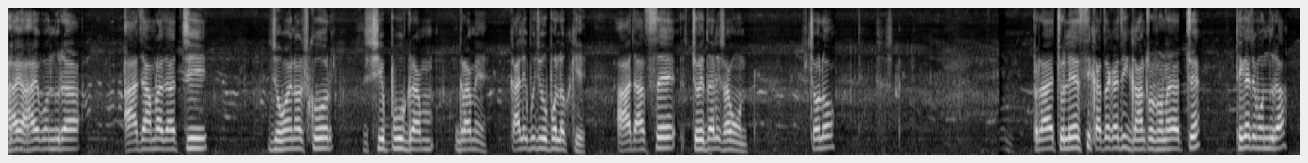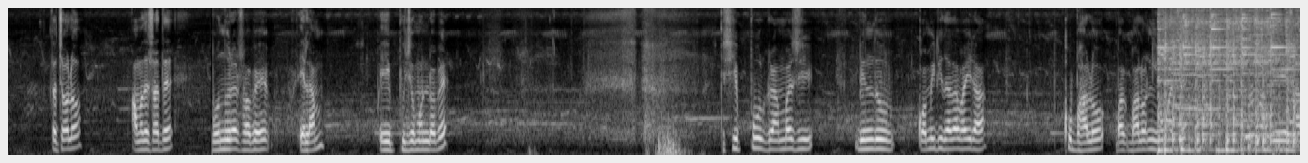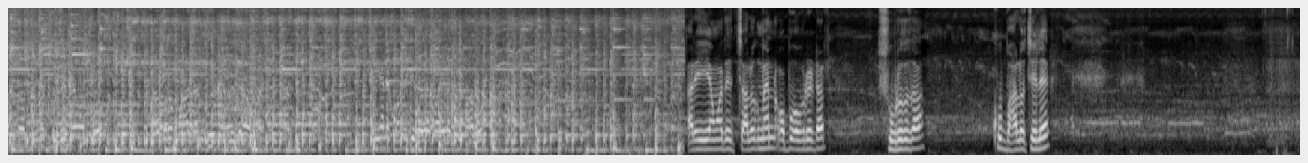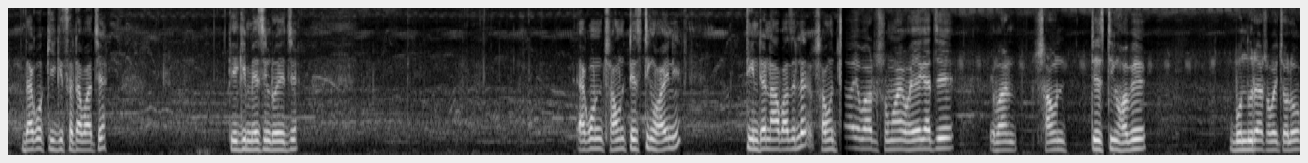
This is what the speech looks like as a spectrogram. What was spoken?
High high বন্ধুরা, আজ আমরা যাচ্ছি জমাই নস্কর শিবপুর গ্রাম, গ্রামে, কালী পুজো উপলক্ষে। আজ আসছে চৈতালি সাউন্ড চলো, প্রায় চলে এসেছি কাছাকাছি, গান শোনা যাচ্ছে। ঠিক আছে বন্ধুরা, তো চলো আমাদের সাথে। বন্ধুরা সবে এলাম এই পুজো মণ্ডপে। শিবপুর গ্রামবাসী বিন্দুর কমিটি দাদা ভাইরা খুব ভালো বা ভালো নিয়ম আছে। যে কমিটি খুব ভালো। আর এই আমাদের চালক ম্যান অপারেটার সুব্রত দা, খুব ভালো ছেলে। দেখো কী কী সেট আছে, কী কী মেশিন রয়েছে। এখন সাউন্ড টেস্টিং হয়নি। তিনটে না বাজলে সাউন্ড এবার সময় হয়ে গেছে। এবার সাউন্ড টেস্টিং হবে। বন্ধুরা সবাই চলো।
